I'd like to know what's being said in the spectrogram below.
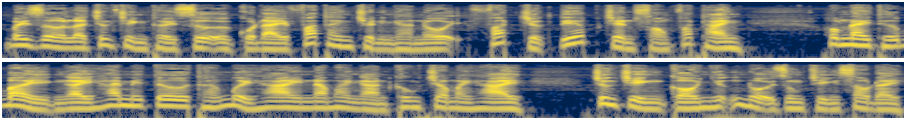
Bây giờ là chương trình thời sự của Đài Phát thanh Truyền hình Hà Nội, phát trực tiếp trên sóng phát thanh. Hôm nay thứ bảy ngày 24 tháng 12 năm 2022, chương trình có những nội dung chính sau đây.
